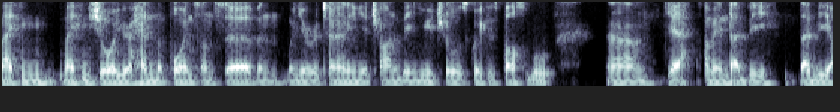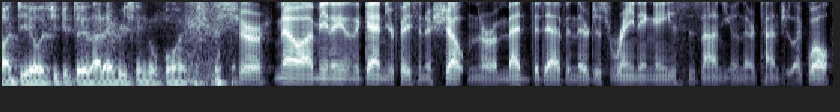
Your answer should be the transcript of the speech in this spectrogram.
making making sure you're ahead in the points on serve, and when you're returning, you're trying to be neutral as quick as possible. Um, yeah, I mean that'd be that'd be ideal if you could do that every single point. sure. No, I mean, and again, you're facing a Shelton or a Medvedev, and they're just raining aces on you. And there are times you're like, well,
